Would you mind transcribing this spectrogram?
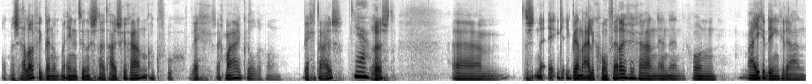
op mezelf. Ik ben op mijn 21ste uit huis gegaan. Ook vroeg weg, zeg maar. Ik wilde gewoon weg thuis. Ja. Rust. Ehm, dus nee, ik, ik ben eigenlijk gewoon verder gegaan en, en gewoon mijn eigen ding gedaan.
